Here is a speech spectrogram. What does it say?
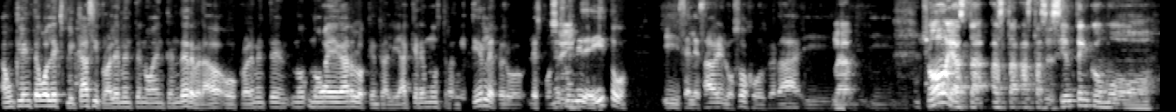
a un cliente vos le explicas y probablemente no va a entender, ¿verdad? O probablemente no, no va a llegar a lo que en realidad queremos transmitirle, pero les pones un videíto y se les abren los ojos, ¿verdad? Y, no, y hasta, hasta, hasta se sienten como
